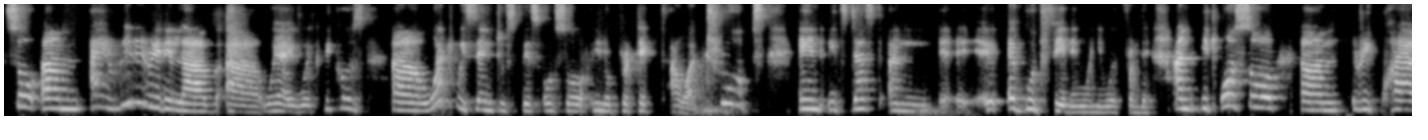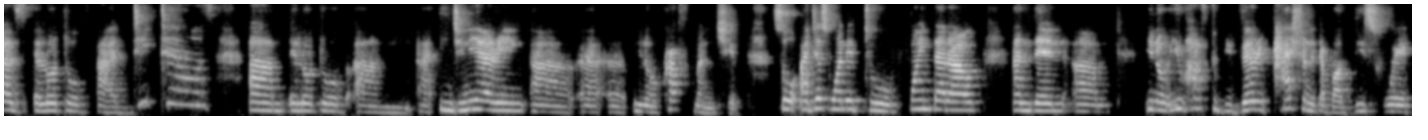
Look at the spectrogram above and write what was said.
So um, I really, really love uh, where I work because uh, what we send to space also, you know, protect our troops, and it's just an, a, a good feeling when you work from there. And it also um, requires a lot of uh, details, um, a lot of um, uh, engineering, uh, uh, you know, craftsmanship. So I just wanted to point that out, and then um, you know, you have to be very passionate about this work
